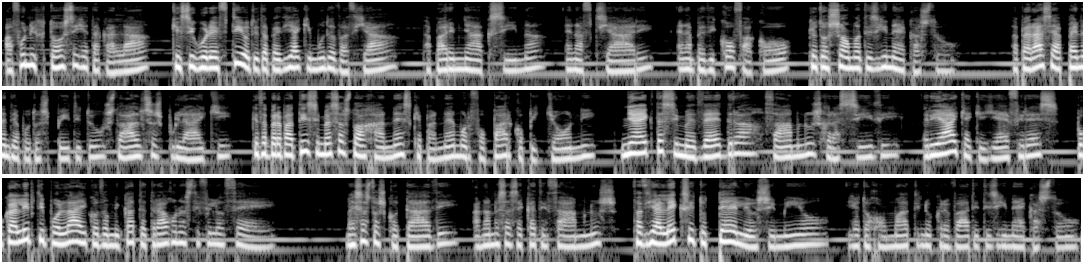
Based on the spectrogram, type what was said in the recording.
Αφού νυχτώσει για τα καλά και σιγουρευτεί ότι τα παιδιά κοιμούνται βαθιά, θα πάρει μια αξίνα, ένα φτιάρι, ένα παιδικό φακό και το σώμα της γυναίκας του. Θα περάσει απέναντι από το σπίτι του, στο άλσο πουλάκι και θα περπατήσει μέσα στο αχανές και πανέμορφο πάρκο Πικιόνι, μια έκταση με δέντρα, θάμνους, γρασίδι, ριάκια και γέφυρες που καλύπτει πολλά οικοδομικά τετράγωνα στη Φιλοθέη. Μέσα στο σκοτάδι, ανάμεσα σε κάτι θάμνους, θα διαλέξει το τέλειο σημείο για το χωμάτινο κρεβάτι της γυναίκας του.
